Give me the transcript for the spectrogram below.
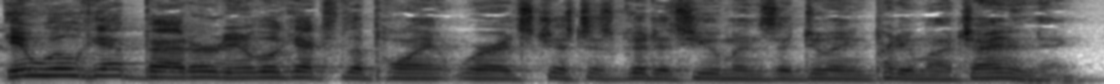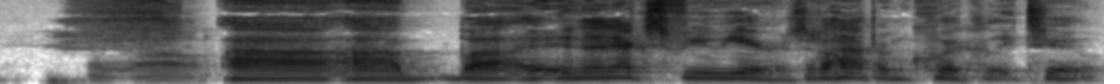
It will get better and it will get to the point where it's just as good as humans at doing pretty much anything. Oh, wow. Uh, uh, but in the next few years, it'll happen quickly too.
